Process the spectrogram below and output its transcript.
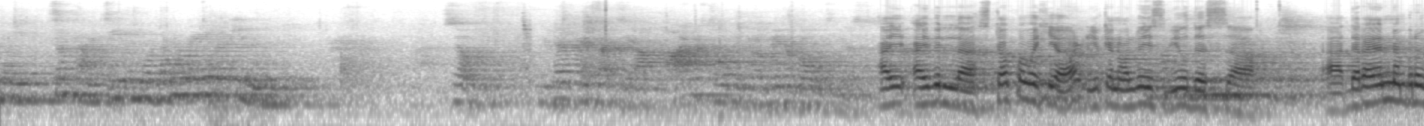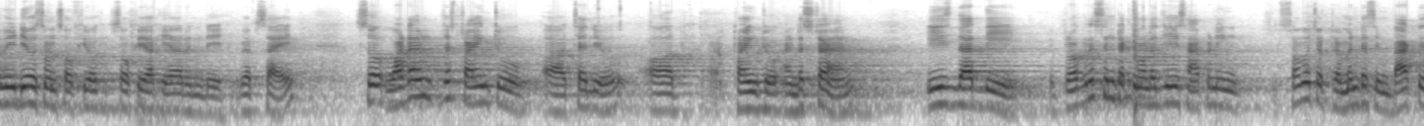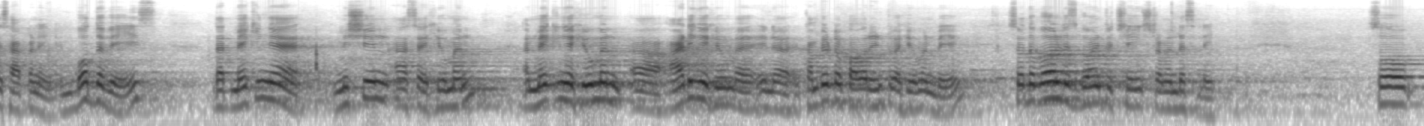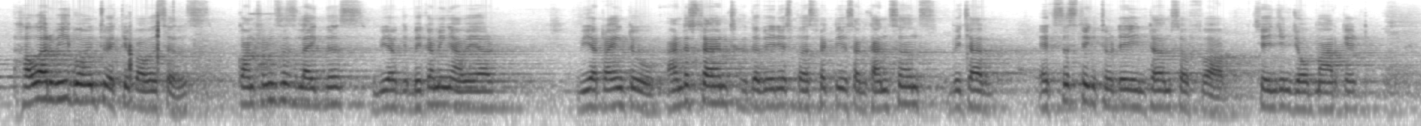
stop over here. You can always view this. Uh, uh, there are a number of videos on Sophia, Sophia here in the website. So what I'm just trying to uh, tell you or uh, trying to understand is that the progress in technology is happening, so much a tremendous impact is happening in both the ways that making a machine as a human and making a human, uh, adding a human, in a computer power into a human being so the world is going to change tremendously. So how are we going to equip ourselves? Conferences like this, we are becoming aware. We are trying to understand the various perspectives and concerns which are existing today in terms of uh, changing job market,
